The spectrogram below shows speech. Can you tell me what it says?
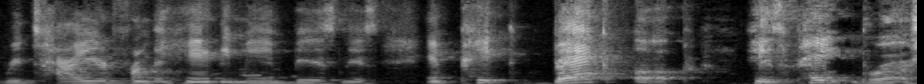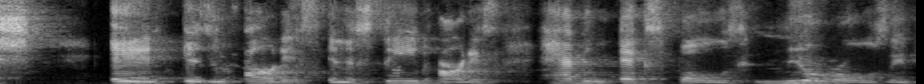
retired from the handyman business and picked back up his paintbrush and is an artist, an esteemed artist, having expos, murals, and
